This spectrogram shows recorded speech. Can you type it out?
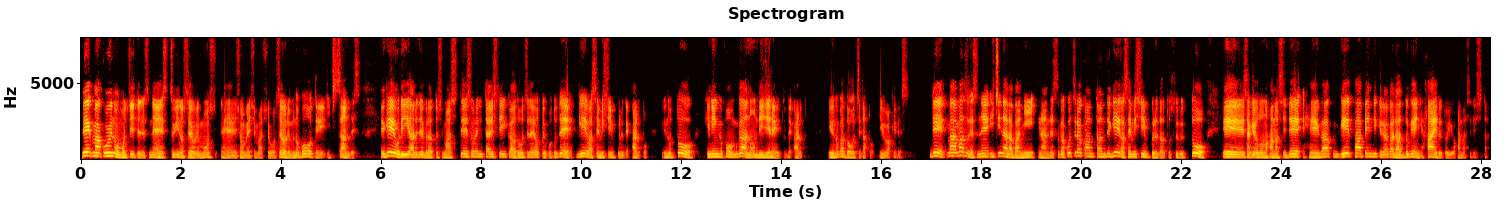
で、まあ、こういうのを用いてですね、次のセオレムを、えー証明しましょう。セオレムの5.13です。ゲイをリーアルジェブラとしまして、それに対して以下は同値だよということで、ゲイはセミシンプルであるというのと、キリングフォームがノンディジェネレートであるというのが同値だというわけです。で、まあ、まずですね、1ならば2なんですが、こちら簡単で、ゲイが semisimple だとすると、えー先ほどの話で、えーがゲイ perpendicular が rad ゲイに入るという話でした。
